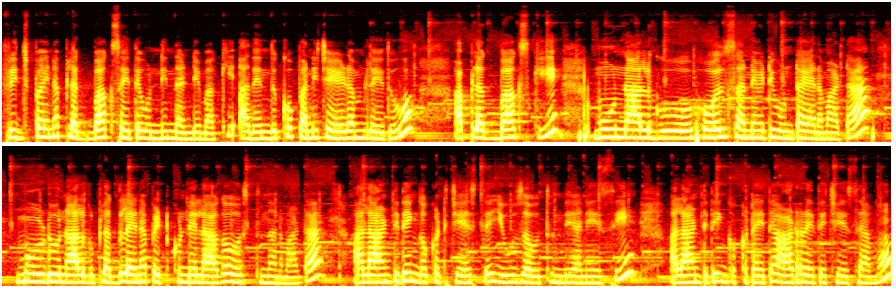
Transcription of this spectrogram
ఫ్రిడ్జ్ పైన ప్లగ్ బాక్స్ అయితే ఉండిందండి మాకు. అది ఎందుకో పని చేయడం లేదు. ఆ ప్లగ్ బాక్స్కి మూడు నాలుగు హోల్స్ అనేవి ఉంటాయన్నమాట. మూడు నాలుగు ప్లగ్లు అయినా పెట్టుకునేలాగా వస్తుందన్నమాట. అలాంటిది ఇంకొకటి చేస్తే యూజ్ అవుతుంది అనేసి అలాంటిది ఇంకొకటి అయితే ఆర్డర్ అయితే చేశాము.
